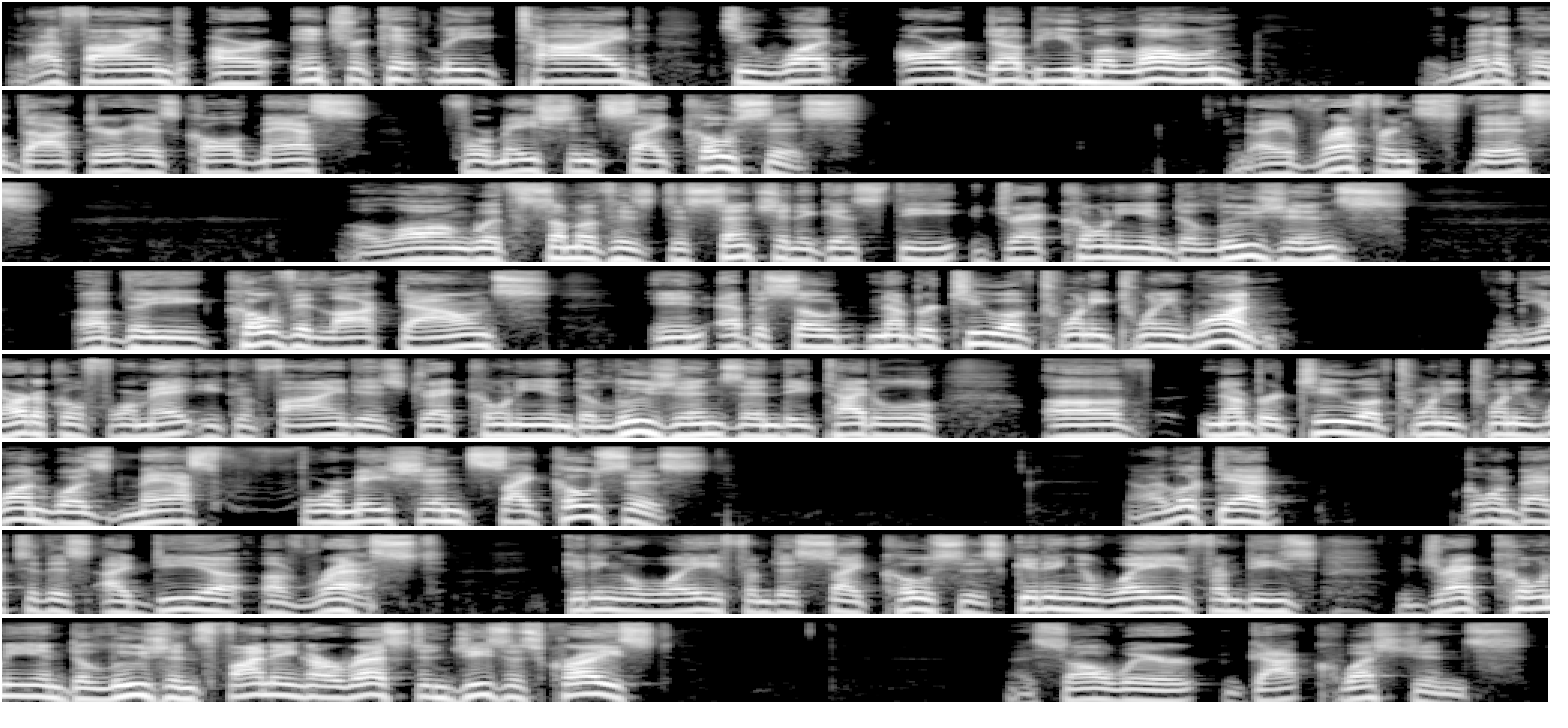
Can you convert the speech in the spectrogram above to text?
that I find are intricately tied to what R.W. Malone, a medical doctor, has called mass formation psychosis. And I have referenced this along with some of his dissension against the draconian delusions of the COVID lockdowns in episode number two of 2021. And the article format you can find is Draconian Delusions, and the title of number two of 2021 was Mass Formation Psychosis. Now, I looked at going back to this idea of rest, getting away from this psychosis, getting away from these draconian delusions, finding our rest in Jesus Christ. I saw where Got Questions,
